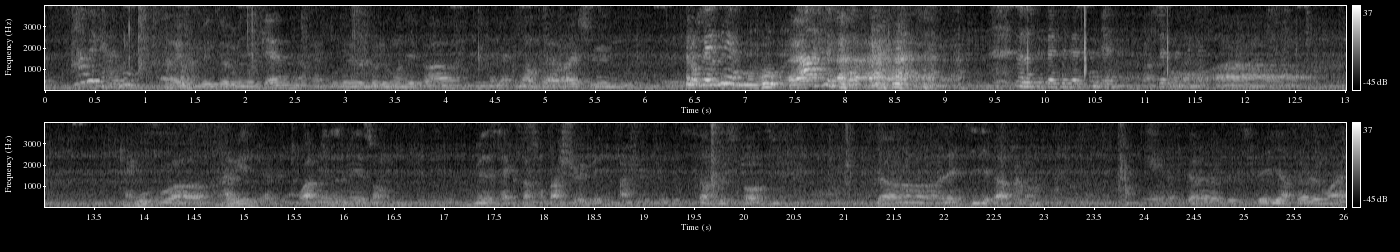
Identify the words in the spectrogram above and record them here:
Angeles. Ah oui, carrément. La République dominicaine, vous avez voulu mon départ, et maintenant on travaille sur une. Au plaisir. Vous, hein? Ah, c'est bon. non, non, c'était très bien. à pouvoir à 3000 maisons. 1500 sont achevées, achevées, centres sportifs dans les 10 départements. Parce que le petit pays a fait le moins.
